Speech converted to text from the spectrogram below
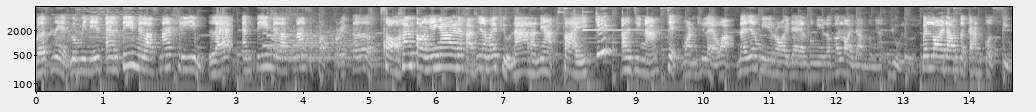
Burst Net Luminis Anti Melasma Cream และ Anti Melasma Spot Corrector สองขั้นตอนง่ายๆนะคะ ที่ทำให้ผิวหน้านั้นเนี่ย ใสกิ๊กจริงๆนะ 7 วันที่แล้วอะนะยังมีรอยแดงตรงนี้แล้วก็รอยดำตรงนี้อยู่ เป็นรอยดำจากการกดสิว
